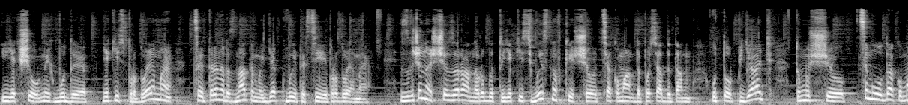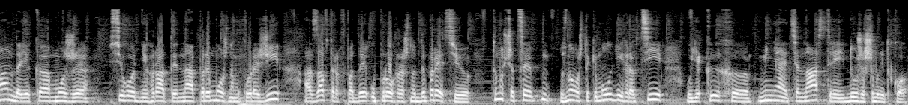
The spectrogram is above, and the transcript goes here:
І якщо у них буде якісь проблеми, цей тренер знатиме, як вийти з цієї проблеми. Звичайно, ще зарано робити якісь висновки, що ця команда посяде там у топ-5, тому що це молода команда, яка може сьогодні грати на переможному куражі, а завтра впаде у програшну депресію. Тому що це ну, знову ж таки молоді гравці, у яких е, міняється настрій дуже швидко.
